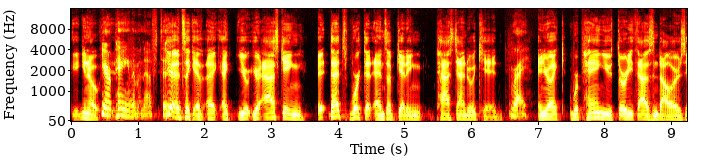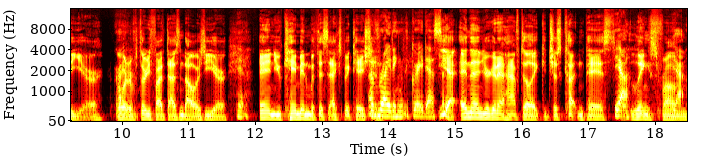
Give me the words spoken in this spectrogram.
you know, you're paying them enough to. Yeah, it's like if, like, you're you're asking. It, that's work that ends up getting passed down to a kid, right? And you're like, we're paying you thirty thousand dollars a year or whatever, thirty-five thousand dollars a year, yeah. and you came in with this expectation of writing the great essay. Yeah, and then you're gonna have to like just cut and paste yeah. links from. Yeah.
